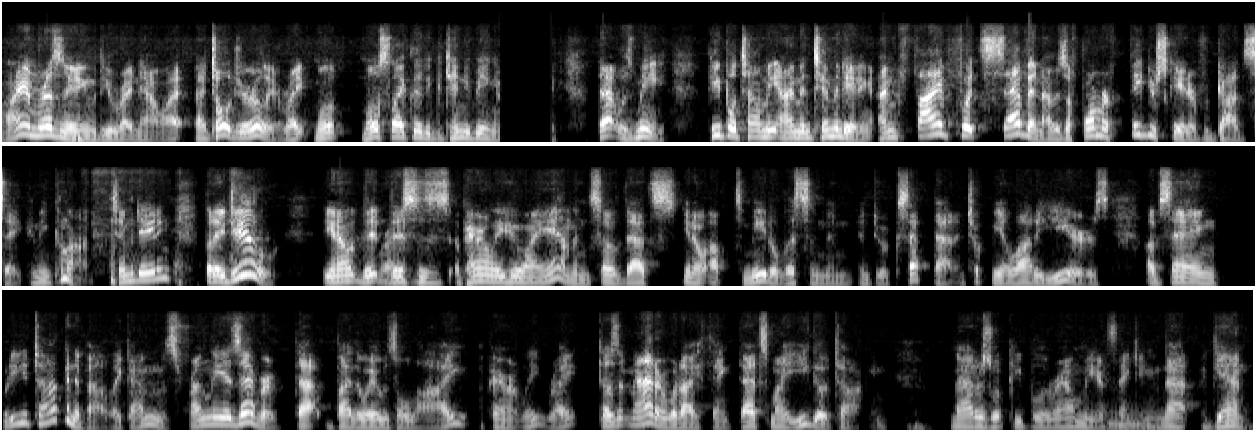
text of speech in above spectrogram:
I am resonating with you right now. I, I told you earlier, right? Mo- most likely to continue being that was me. People tell me I'm intimidating. I'm five foot seven. I was a former figure skater, for God's sake. I mean, come on, intimidating, but I do. You know, th- right. this is apparently who I am, and so that's you know up to me to listen and, and to accept that. It took me a lot of years of saying, "What are you talking about? Like I'm as friendly as ever." That, by the way, was a lie. Apparently, right? Doesn't matter what I think. That's my ego talking. Matters what people around me are thinking, mm. and that again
